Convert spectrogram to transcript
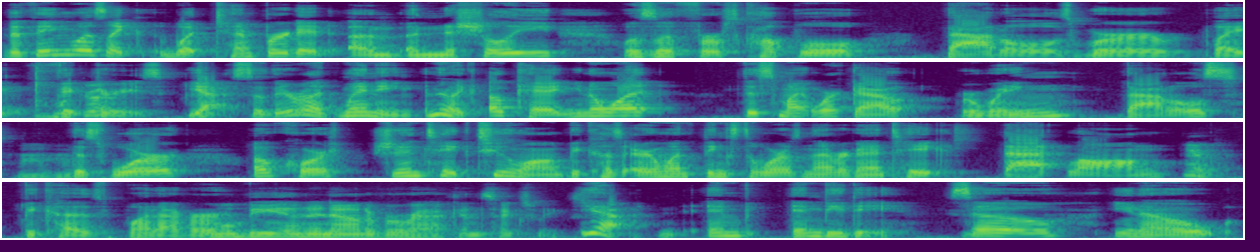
the thing was like what tempered it um, initially was the first couple battles were like good. victories yeah so they were like winning and they're like okay you know what this might work out we're winning battles Mhm. this war of course shouldn't take too long because everyone thinks the war is never going to take that long Yeah. because whatever We'll be in and out of Iraq in six weeks. yeah, M- MBD. So, you know,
